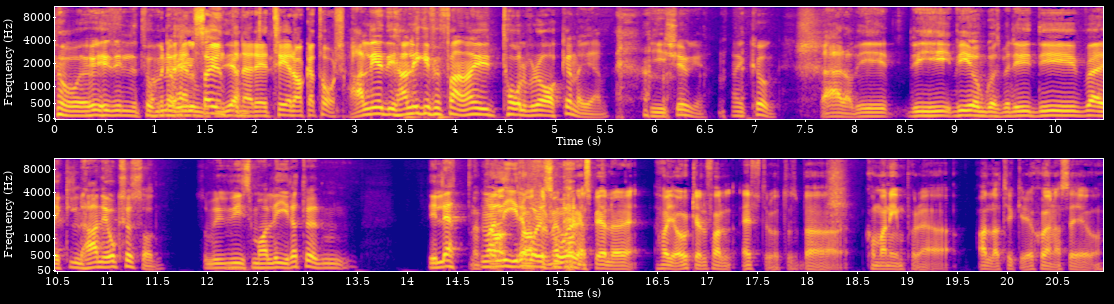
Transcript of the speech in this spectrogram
tvungen men du hälsar ju inte jämt. när det är tre raka torsk. Han, leder, han ligger för fan, han är ju 12 raka där jämt. I 20. Han är kung. Nej då, vi, vi, vi umgås, men det, det är verkligen, han är också sån. Som vi, vi som har lirat, tror jag, det är lätt. Men När man lirar var det du med svårare. många spelare, har jag gjort i alla fall efteråt, och så bara kommer man in på det alla tycker det är sköna säger och,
